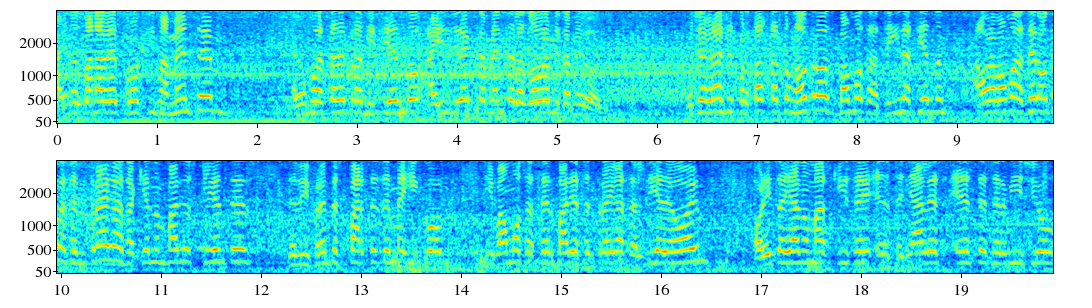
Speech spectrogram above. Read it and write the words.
Ahí nos van a ver próximamente vamos a estar transmitiendo ahí directamente las obras, mis amigos. Muchas gracias por estar tanto nosotros. Vamos a seguir haciendo, ahora vamos a hacer otras entregas aquí en varios clientes de diferentes partes de México y vamos a hacer varias entregas el día de hoy. Ahorita ya nomás quise enseñarles este servicio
